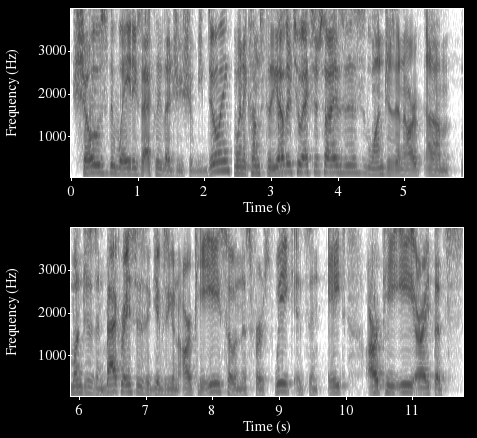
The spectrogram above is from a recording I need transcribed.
shows the weight exactly that you should be doing. When it comes to the other two exercises, lunges and um, lunges and back raises, it gives you an RPE. So in this first week, it's an 8 RPE, all right? That's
